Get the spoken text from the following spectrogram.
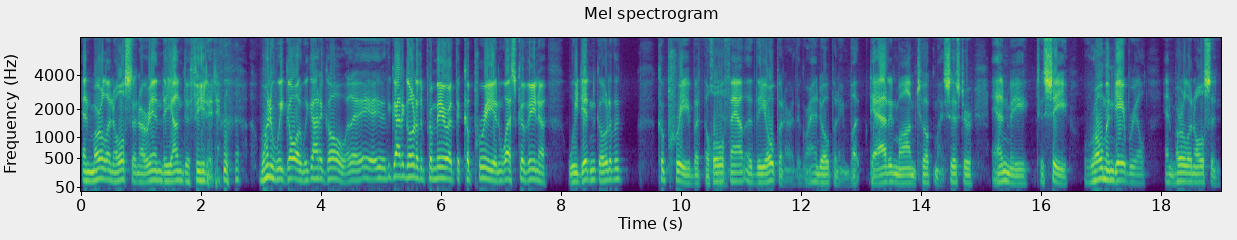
and Merlin Olsen are in the undefeated. when are we going? We got to go. Eh, eh, eh, you got to go to the premiere at the Capri in West Covina. We didn't go to the Capri, but the whole family, the opener, the grand opening. But dad and mom took my sister and me to see Roman Gabriel and Merlin Olsen,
